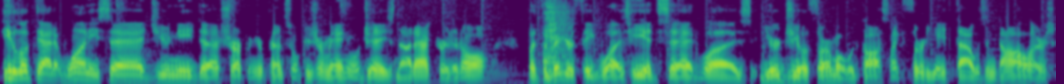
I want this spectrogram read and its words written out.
he looked at it one, he said, you need to sharpen your pencil because your manual J is not accurate at all. But the bigger thing was he had said was your geothermal would cost like thirty-eight thousand dollars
